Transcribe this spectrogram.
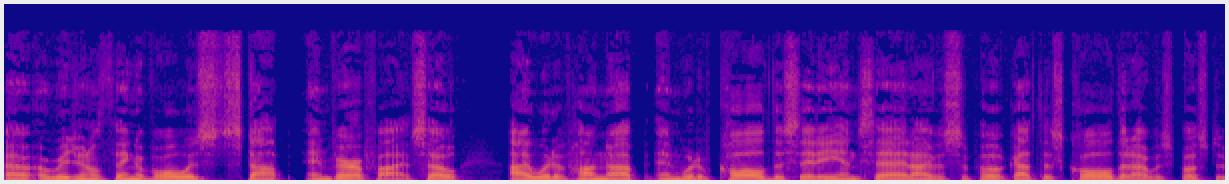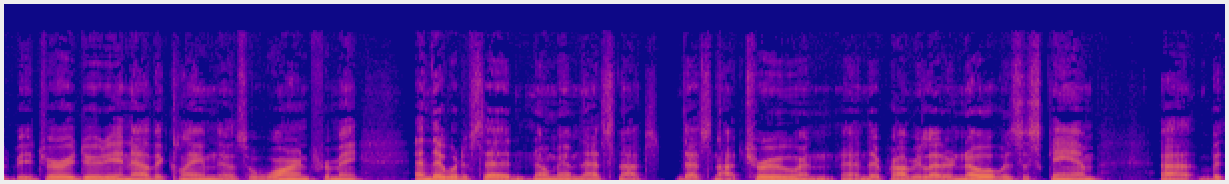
uh, original thing of always stop and verify. So I would have hung up and would have called the city and said I was supposed got this call that I was supposed to be jury duty, and now they claim there's a warrant for me. And they would have said, "No, ma'am, that's not that's not true," and, and they probably let her know it was a scam. Uh, but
